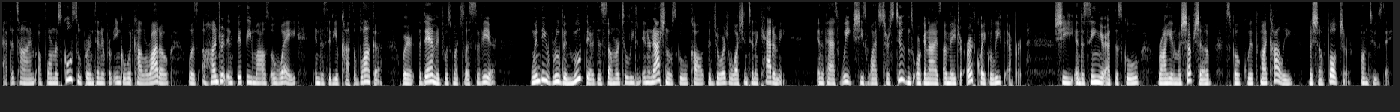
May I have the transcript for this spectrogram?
At the time, a former school superintendent from Englewood, Colorado, was 150 miles away in the city of Casablanca, where the damage was much less severe. Wendy Rubin moved there this summer to lead an international school called the George Washington Academy. In the past week, she's watched her students organize a major earthquake relief effort. She and a senior at the school, Ryan Mashubshub, spoke with my colleague, Michelle Fulcher, on Tuesday.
